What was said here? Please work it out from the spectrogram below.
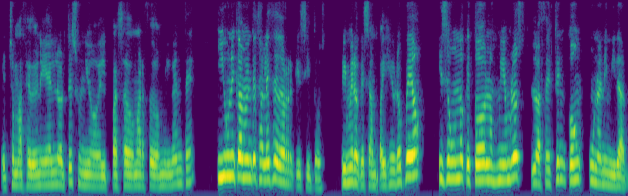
De hecho, Macedonia del Norte se unió el pasado marzo de 2020 y únicamente establece dos requisitos. Primero, que sea un país europeo y segundo, que todos los miembros lo acepten con unanimidad.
